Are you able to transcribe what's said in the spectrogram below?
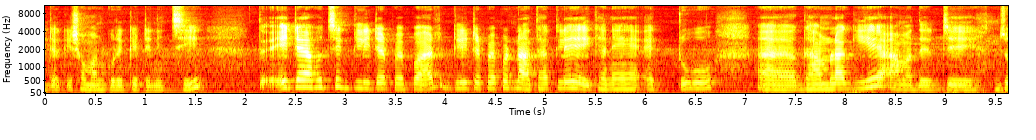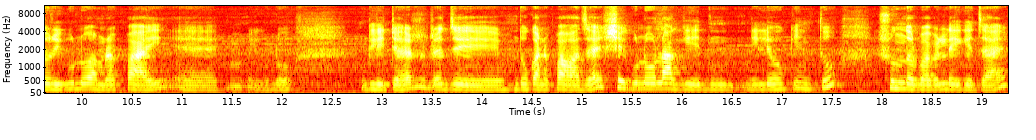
এটাকে সমান করে কেটে নিচ্ছি। তো এটা হচ্ছে গ্লিটার পেপার গ্লিটার পেপার না থাকলে এখানে একটু ঘাম লাগিয়ে আমাদের যে জরিগুলো আমরা পাই এগুলো গ্লিটার যে দোকানে পাওয়া যায়, সেগুলো লাগিয়ে নিলেও কিন্তু সুন্দরভাবে লেগে যায়।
